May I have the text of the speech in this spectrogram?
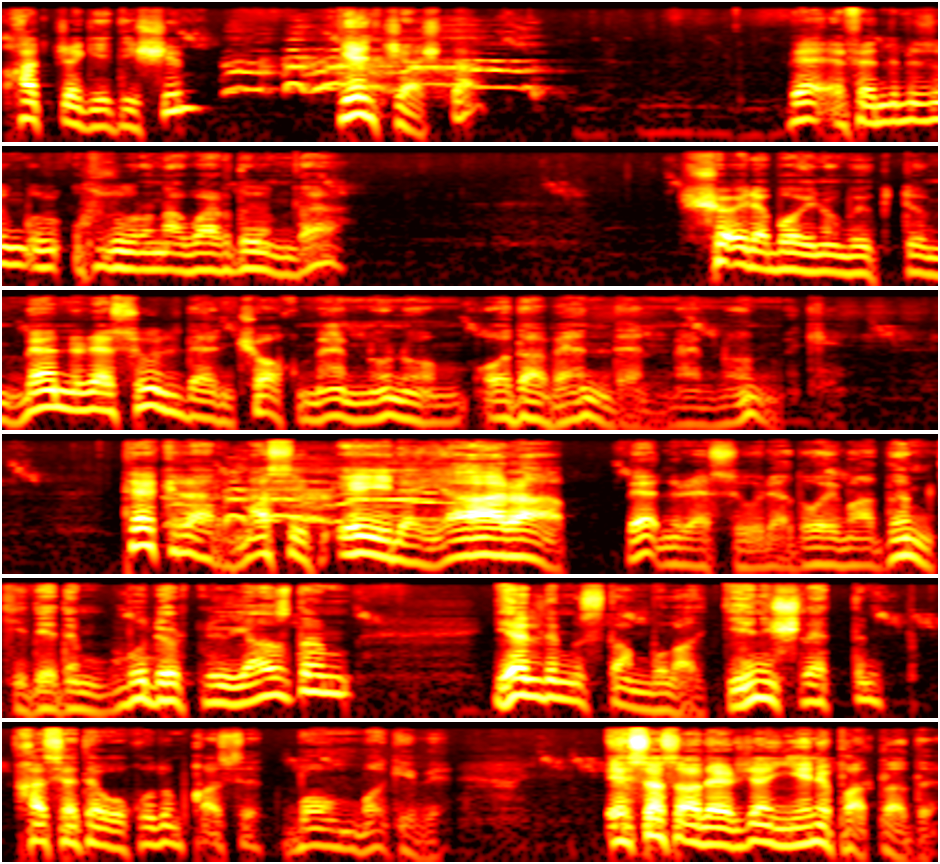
hacca gidişim genç yaşta ve Efendimizin huzuruna vardığımda şöyle boynu büktüm. Ben Resul'den çok memnunum. O da benden memnun mu ki? Tekrar nasip eyle ya Rab. Ben Resul'e doymadım ki dedim. Bu dörtlüğü yazdım. Geldim İstanbul'a genişlettim. Kasete okudum kaset bomba gibi. Esas alerjen yeni patladı.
